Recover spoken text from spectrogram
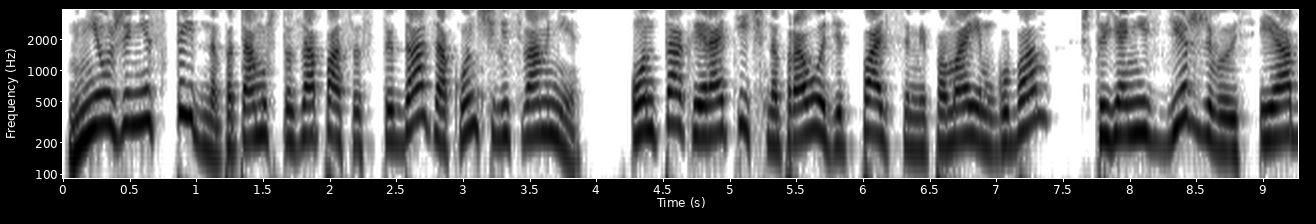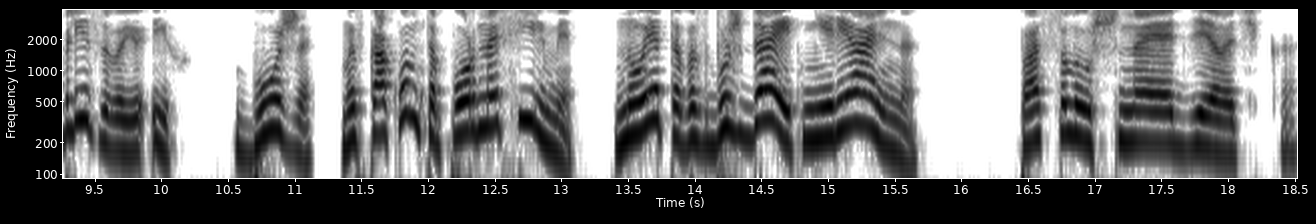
Мне уже не стыдно, потому что запасы стыда закончились во мне. Он так эротично проводит пальцами по моим губам, что я не сдерживаюсь и облизываю их. Боже, мы в каком-то порнофильме, но это возбуждает нереально. Послушная девочка,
